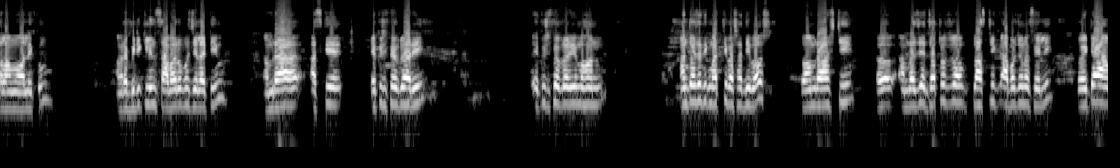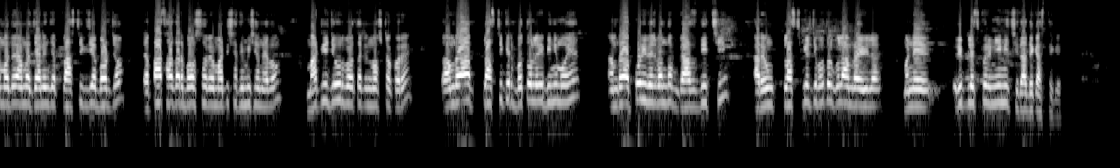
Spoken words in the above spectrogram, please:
আসসালামু আলাইকুম। আমরা বিডি ক্লিন সাভার উপজেলা টিম। আমরা আজকে একুশে ফেব্রুয়ারি একুশে ফেব্রুয়ারি মহান আন্তর্জাতিক মাতৃভাষা দিবস। তো আমরা আসছি আমরা যে যত প্লাস্টিক আবর্জনা ফেলি, তো এটা আমাদের, আমরা জানি যে প্লাস্টিক যে বর্জ্য পাঁচ হাজার বছরের মাটির সাথে মিশন এবং মাটির যে উর্বরতাটা নষ্ট করে। তো আমরা প্লাস্টিকের বোতলের বিনিময়ে আমরা পরিবেশ বান্ধব গাছ দিচ্ছি, আর এবং প্লাস্টিকের যে বোতলগুলো আমরা মানে রিপ্লেস করে নিয়ে নিচ্ছি তাদের কাছ থেকে।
